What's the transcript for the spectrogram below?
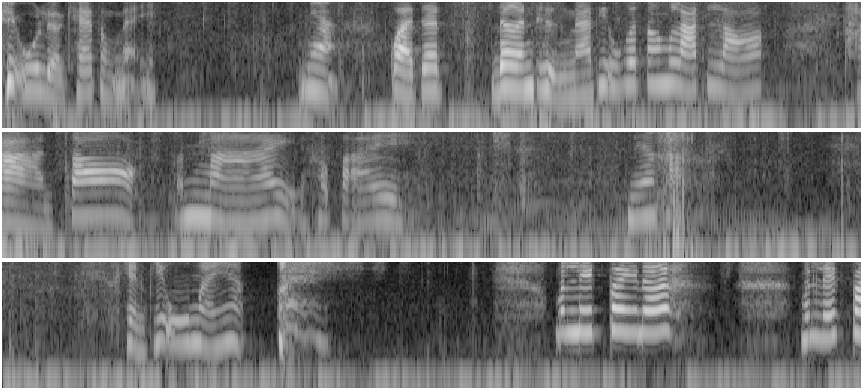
พี่อูเหลือแค่ตรงไหน เนี่ย กว่าจะเดินถึงนะ พี่อูก็ต้องลัดเลาะ ผ่านซอกต้นไม้เข้าไป เนี่ยค่ะ เห็นพี่อูไหมอะ มันเล็กไปนะ มันเล็กไป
